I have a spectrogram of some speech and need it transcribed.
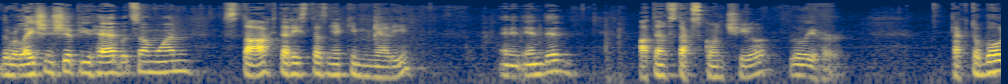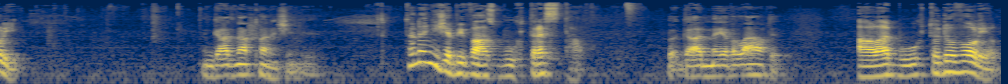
The relationship you had with someone Vztah, který jste s někým měli and it ended a ten vztah skončil, really hurt. tak to bolí. And God's not punishing you, To není, že by vás Bůh trestal, but God may have allowed it. ale Bůh to dovolil.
